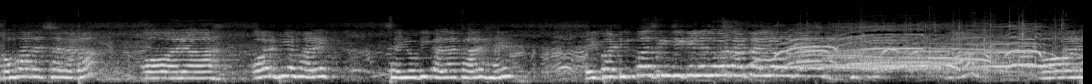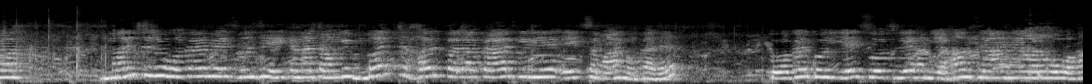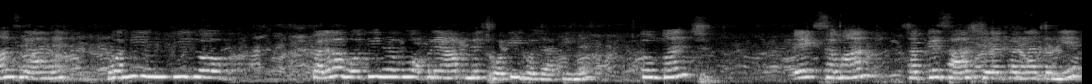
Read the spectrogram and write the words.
बहुत अच्छा लगा। और और भी हमारे सहयोगी कलाकार हैं। एक बार डिम्पल सिंह जी के लिए जोरदार तालियाँ हो। और मंच जो होता है, मैं इस मंच से यही कहना चाहूँगी, मंच हर कलाकार के लिए एक समान होता है। तो अगर कोई ये सोच ले, हम यहाँ से आए हैं और वो वहाँ से आए हैं, वही उनकी जो कला होती है, वो अपने आप में छोटी हो जाती है। तो मंच एक समान सबके साथ शेयर करना चाहिए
